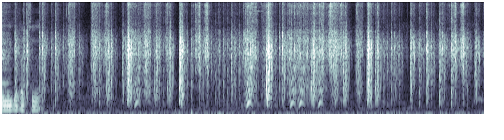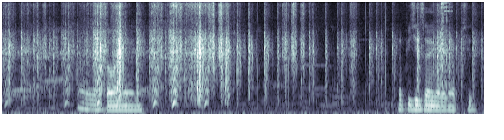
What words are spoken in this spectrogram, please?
अच्छे विकेट अच्छे अरे यार पीछे से आएगा पीछे से।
